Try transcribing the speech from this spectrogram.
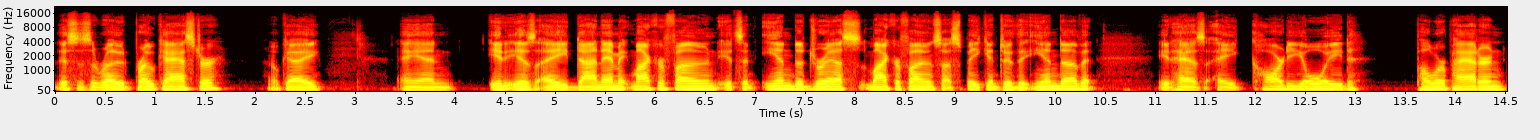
This is the Rode Procaster, okay? And it is a dynamic microphone. It's an end address microphone, so I speak into the end of it. It has a cardioid polar pattern,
